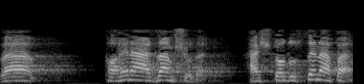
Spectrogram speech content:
و کاهن اعظم و سه نفر.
